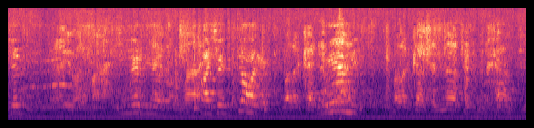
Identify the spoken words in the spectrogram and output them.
مسلم اي أيوة، عشان تعرف. بركات الناس. بركات الناس من خامتي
